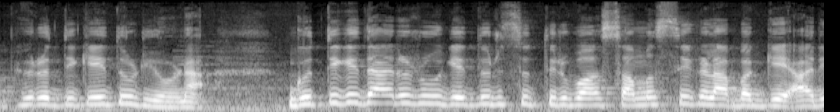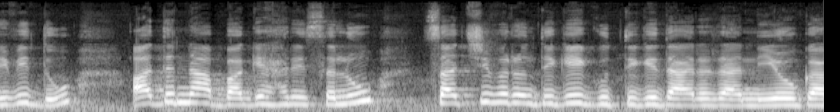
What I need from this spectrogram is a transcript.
ಅಭಿವೃದ್ಧಿಗೆ ದುಡಿಯೋಣ. ಗುತ್ತಿಗೆದಾರರು ಎದುರಿಸುತ್ತಿರುವ ಸಮಸ್ಯೆಗಳ ಬಗ್ಗೆ ಅರಿವಿದ್ದು, ಅದನ್ನ ಬಗೆಹರಿಸಲು ಸಚಿವರೊಂದಿಗೆ ಗುತ್ತಿಗೆದಾರರ ನಿಯೋಗ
